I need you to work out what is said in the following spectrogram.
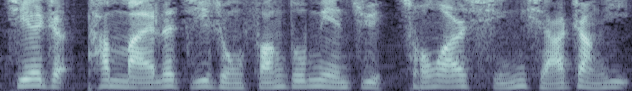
接着，他买了几种防毒面具，从而行侠仗义。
